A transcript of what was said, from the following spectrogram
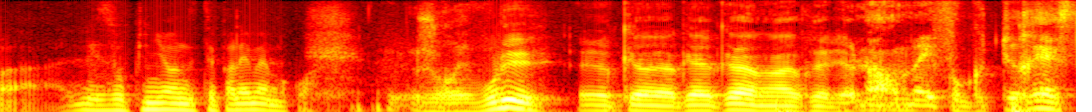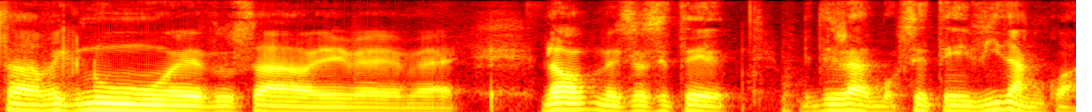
euh, les opinions n'étaient pas les mêmes. J'aurais voulu que quelqu'un dise non, mais il faut que tu restes avec nous et tout ça. Mais, Non, mais ça c'était déjà bon, c'était évident quoi.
